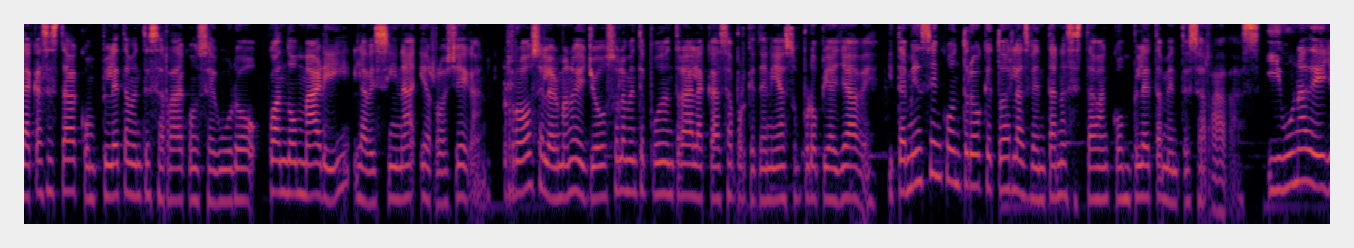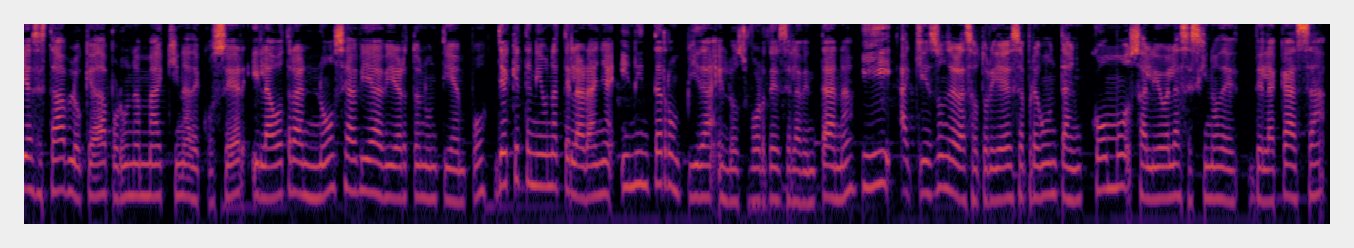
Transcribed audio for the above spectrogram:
la casa estaba completamente cerrada con seguro cuando Mary, la vecina, y Ross llegan. Ross, el hermano de Joe, solamente pudo entrar a la casa porque tenía su propia llave. Y también se encontró que todas las ventanas estaban completamente cerradas. Y una de ellas estaba bloqueada por una máquina de coser y la otra no se había abierto en un tiempo, ya que tenía una telaraña ininterrumpida en los bordes de la ventana. Y aquí es donde las autoridades se preguntan cómo salió el asesino de, de la casa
